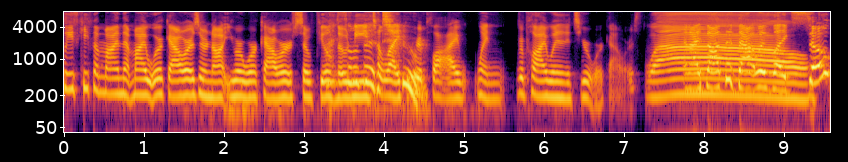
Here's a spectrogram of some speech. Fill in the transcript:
please keep in mind that my work hours are not your work hours. So feel I no need that to like reply when reply when it's your work hours. wow And I thought that that was like so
